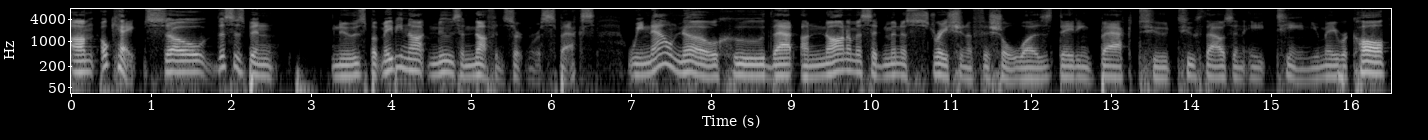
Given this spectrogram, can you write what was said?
Um, okay, so this has been news, but maybe not news enough in certain respects. We now know who that anonymous administration official was dating back to 2018. You may recall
